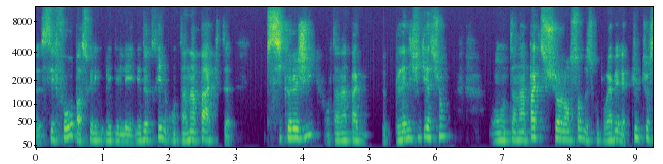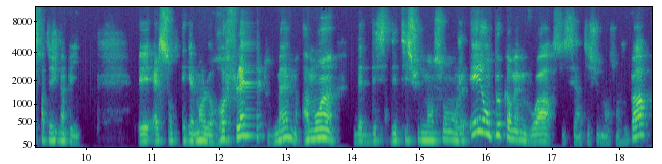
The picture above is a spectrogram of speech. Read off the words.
euh, c'est faux parce que les, doctrines ont un impact psychologique, ont un impact de planification, ont un impact sur l'ensemble de ce qu'on pourrait appeler la culture stratégique d'un pays et elles sont également le reflet tout de même, à moins d'être des, tissus de mensonges, et on peut quand même voir si c'est un tissu de mensonge ou pas,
